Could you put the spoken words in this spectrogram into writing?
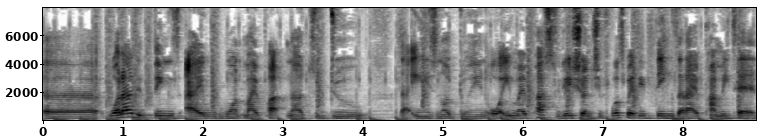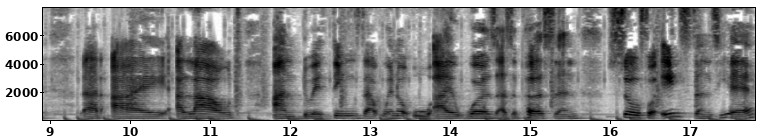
uh, what are the things I would want my partner to do that he's not doing, or in my past relationships, what were the things that I permitted, that I allowed, and there were things that were not who I was as a person. So, for instance, yeah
